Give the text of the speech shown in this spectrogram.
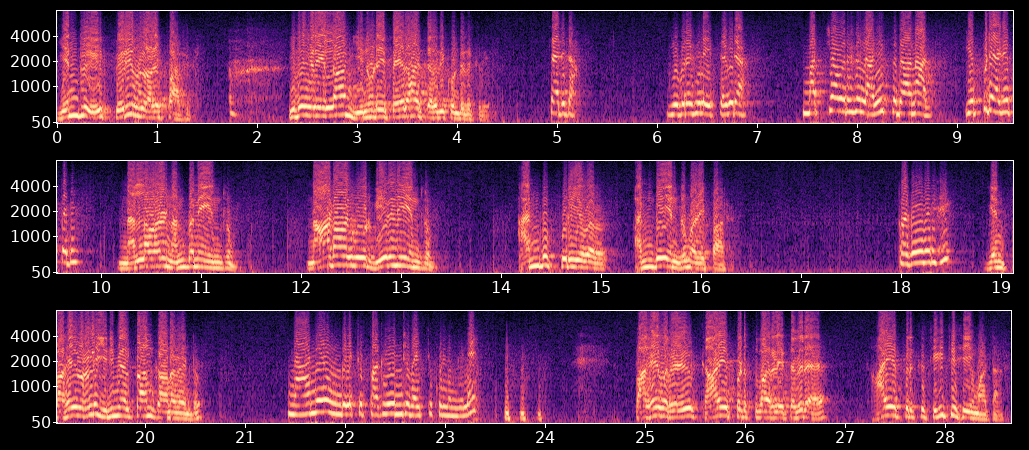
என்று பெரியவர்கள் அழைப்பார்கள். இவைகளை எல்லாம் என்னுடைய பெயராக கருதி கொண்டிருக்கிறேன். சரிதான். இவர்களை தவிர மற்றவர்கள் அழைப்பதானால் எப்படி அழைப்பது? நல்லவள் நண்பனே என்றும் நாடாள்வோர் வீரனே என்றும் அன்புக்குரியவர் அன்பே என்றும் அழைப்பார்கள். பகைவர்கள்? என் பகைவர்களை இனிமேல் தான் காண வேண்டும். நானே உங்களுக்கு பகை என்று வைத்துக் கொள்ளுங்களேன் பகைவர்கள் காயப்படுத்துவார்களே தவிர காயத்திற்கு சிகிச்சை செய்ய மாட்டார்கள்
